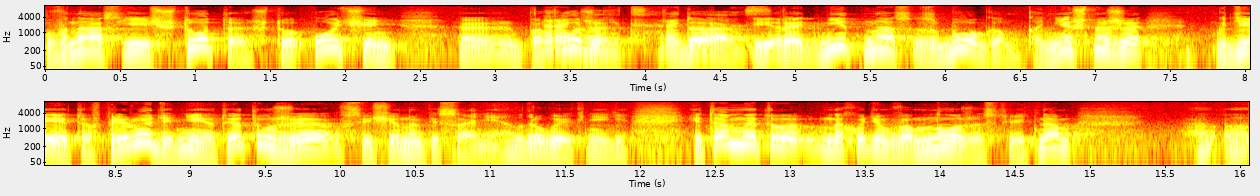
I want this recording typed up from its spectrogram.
в нас есть что-то, что очень э, похоже, роднит, роднит да, нас. и роднит нас с Богом. Конечно же, где это? В природе? Нет, это уже в Священном Писании, в другой книге. И там мы это находим во множестве. Ведь нам, э, э,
